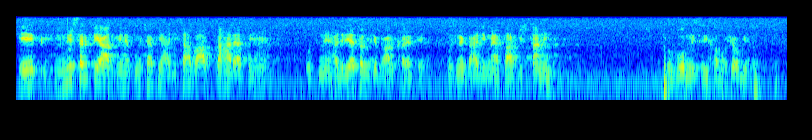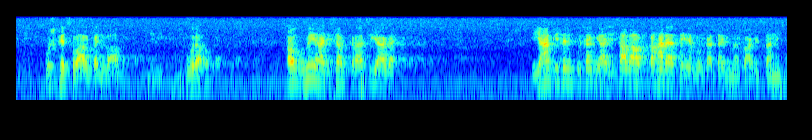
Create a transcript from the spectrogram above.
ایک مصر کے آدمی نے پوچھا کہ حاجی صاحب، آپ کہاں رہتے ہیں؟ اس نے حجری اسد کے پاس کھڑے تھے۔ اس نے کہا جی میں پاکستانی ہوں۔ تو وہ مصری خاموش ہو گیا۔ اس کے سوال کا جواب پورا ہو گیا۔ اور وہی حاجی صاحب کراچی آ گئے۔ یہاں کسی نے پوچھا کہ حاجی صاحب آپ کہاں رہتے ہیں؟ وہ کہتا ہے کہ میں پاکستانی ہوں۔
